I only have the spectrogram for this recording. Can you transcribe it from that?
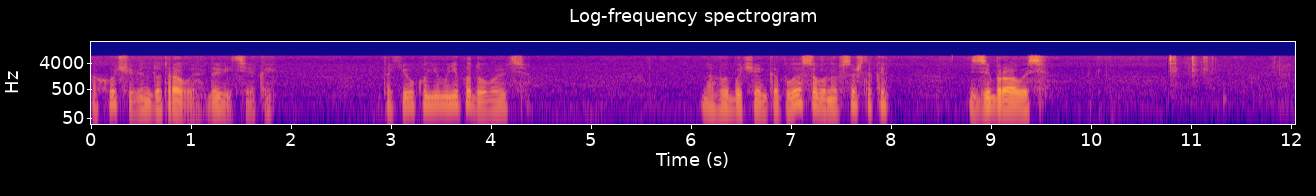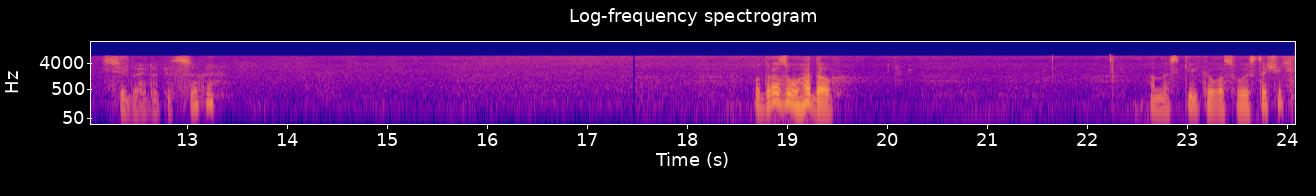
А хоче він до трави. Дивіться який. Такі окуні мені подобаються. На глибоченьке плесо вони все ж таки зібрались. Сідай до підсаки. Одразу вгадав. А наскільки вас вистачить?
